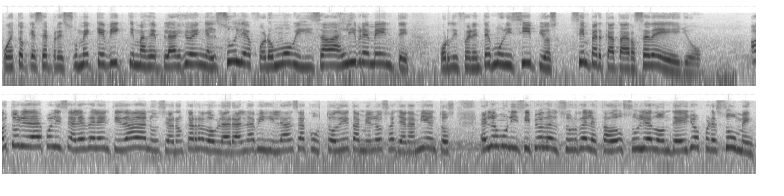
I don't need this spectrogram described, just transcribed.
puesto que se presume que víctimas de plagio en el Zulia fueron movilizadas libremente por diferentes municipios sin percatarse de ello. Autoridades policiales de la entidad anunciaron que redoblarán la vigilancia, custodia y también los allanamientos en los municipios del sur del estado Zulia, donde ellos presumen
